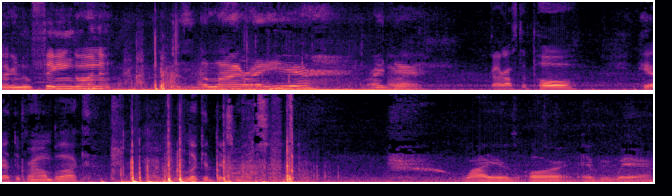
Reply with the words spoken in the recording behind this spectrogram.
got a new fitting on it. This is the line right here, right All there. Right. Got off the pole here at the ground block. Look at this mess. Wires are everywhere.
